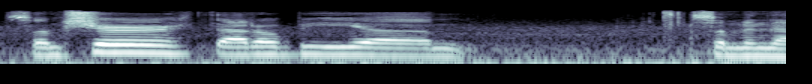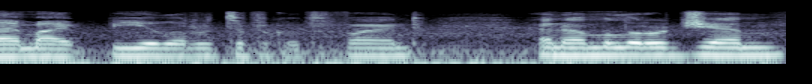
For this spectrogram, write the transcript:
So I'm sure that'll be um, something that might be a little difficult to find. I know I'm a little gem.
